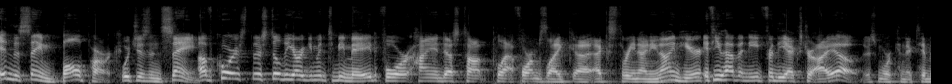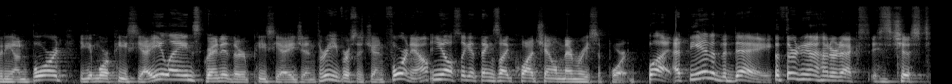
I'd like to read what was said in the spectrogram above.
in the same ballpark, which is insane. Of course, there's still the argument to be made for high-end desktop platforms like uh, X399 here if you have a need for the extra I.O. There's more connectivity on board, you get more PCIe lanes, granted they're PCIe Gen 3 versus Gen 4 now, and you also get things like quad channel memory support. But at the end of the day, the 3900X is just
